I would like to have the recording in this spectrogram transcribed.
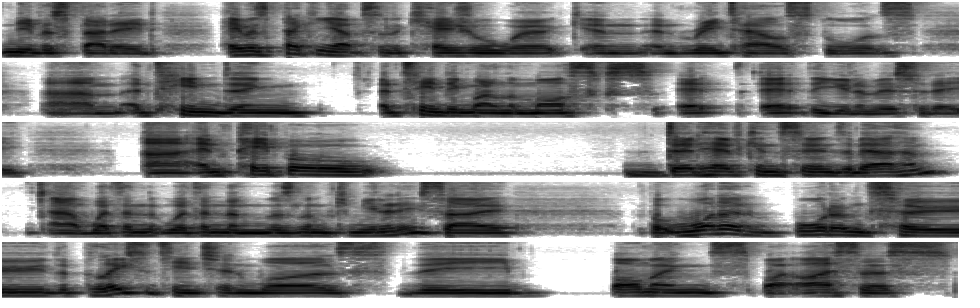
never studied. He was picking up sort of casual work in, in retail stores, um, attending attending one of the mosques at at the university, uh, and people did have concerns about him uh, within within the Muslim community. So, but what had brought him to the police attention was the bombings by ISIS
